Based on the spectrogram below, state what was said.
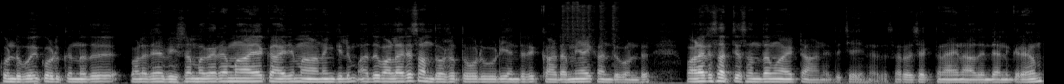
കൊണ്ടുപോയി കൊടുക്കുന്നത് വളരെ വിഷമകരമായ കാര്യമാണെങ്കിലും അത് വളരെ സന്തോഷത്തോടുകൂടി എന്റെ ഒരു കടമയായി കണ്ടുകൊണ്ട് വളരെ സത്യസന്ധമായിട്ടാണ് ഇത് ചെയ്യുന്നത്. സർവശക്തനായ നാഥന്റെ അനുഗ്രഹം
